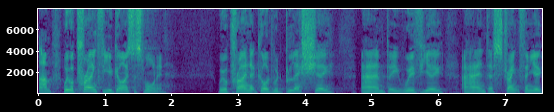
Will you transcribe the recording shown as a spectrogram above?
Um, we were praying for you guys this morning. We were praying that God would bless you and be with you and uh, strengthen you.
